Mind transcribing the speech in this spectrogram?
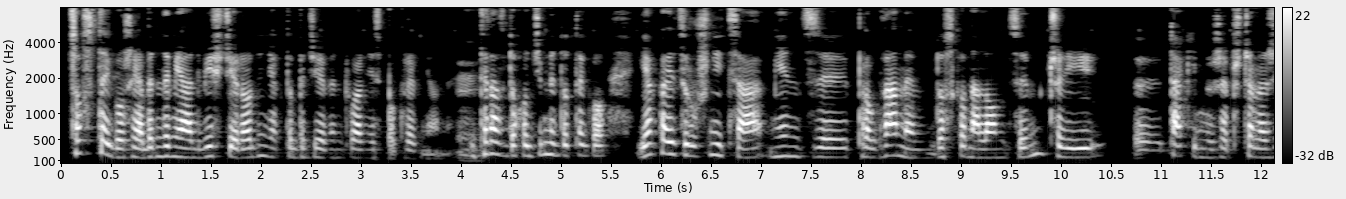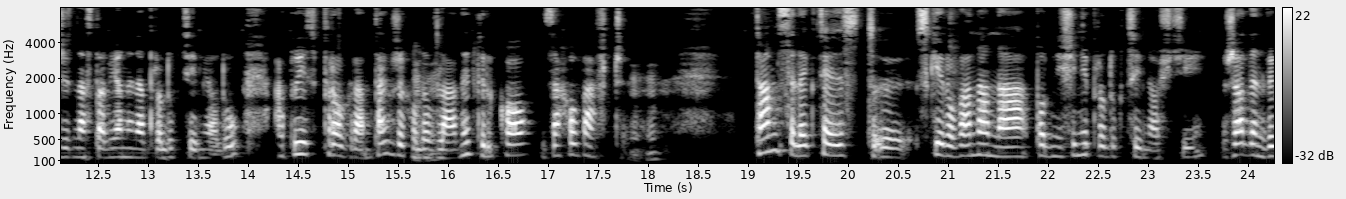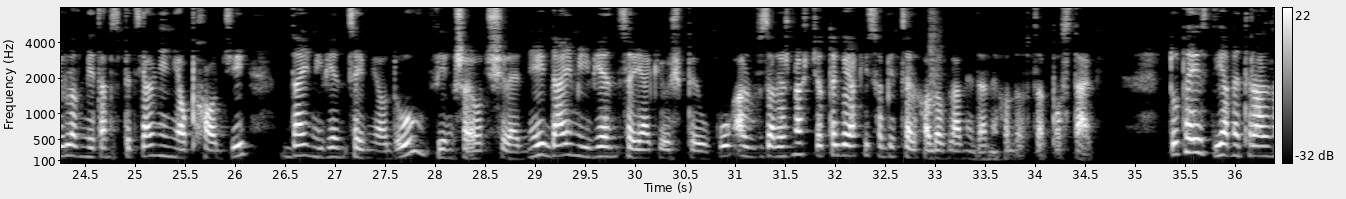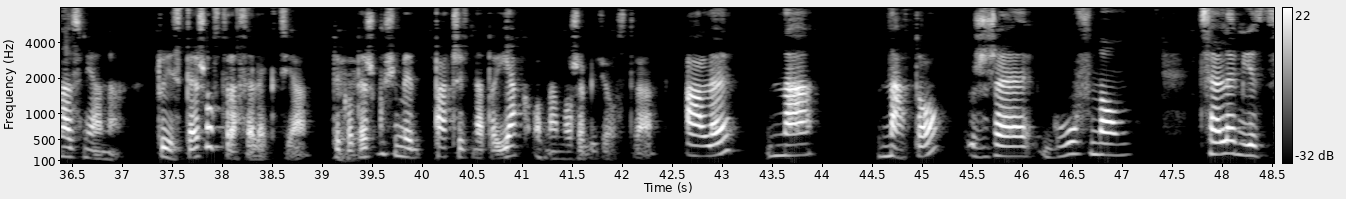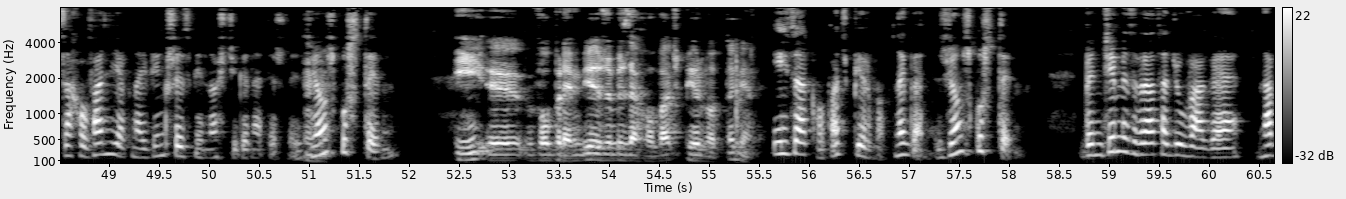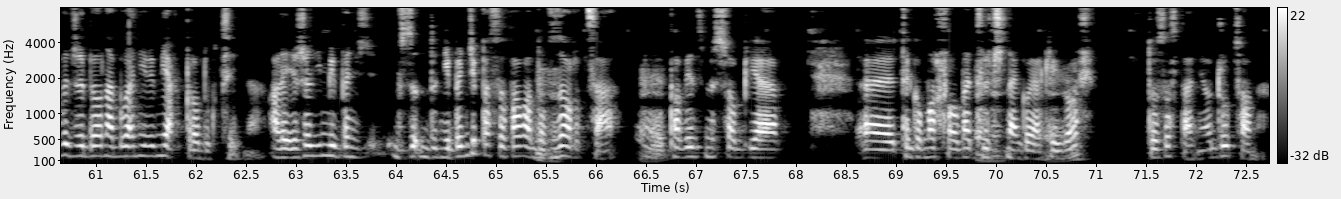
co z tego, że ja będę miała 200 rodzin, jak to będzie ewentualnie spokrewnione? I mm. teraz dochodzimy do tego, jaka jest różnica między programem doskonalącym, czyli y, takim, że pszczelarz jest nastawiony na produkcję miodu, a tu jest program także mhm. hodowlany, tylko zachowawczy. Mhm. Tam selekcja jest y, skierowana na podniesienie produkcyjności. Żaden wygląd mnie tam specjalnie nie obchodzi. Daj mi więcej miodu, większe od średniej, daj mi więcej jakiegoś pyłku, ale w zależności od tego, jaki sobie cel hodowlany dany hodowca postawi. Tutaj jest diametralna zmiana. Tu jest też ostra selekcja, tylko mhm. też musimy patrzeć na to, jak ona może być ostra, ale na, na to, że główną celem jest zachowanie jak największej zmienności genetycznej. W mhm. związku z tym. I y, w obrębie, żeby zachować pierwotne geny. I zachować pierwotne geny. W związku z tym, będziemy zwracać uwagę, nawet żeby ona była nie wiem jak produkcyjna, ale jeżeli mi będzie, nie będzie pasowała do Mhm. wzorca, e, powiedzmy sobie, e, tego morfometrycznego Mhm. jakiegoś, to zostanie odrzucone.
